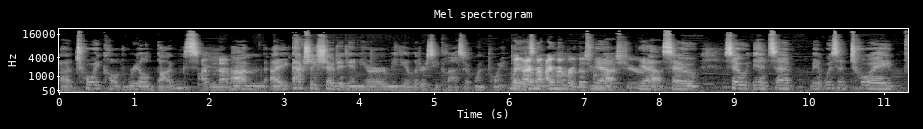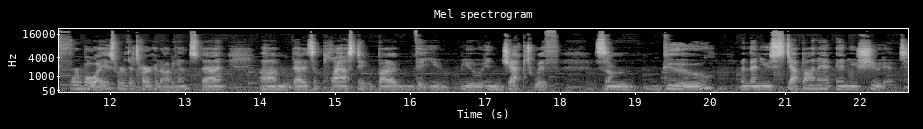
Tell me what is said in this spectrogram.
a toy called Real Bugs. I've never. Um, I actually showed it in your media literacy class at one point. Wait, I, re- a- I remember this from yeah, last year. Yeah, so so it's a it was a toy for boys. We're the target audience. That um, that it's a plastic bug that you you inject with some goo, and then you step on it and you shoot it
